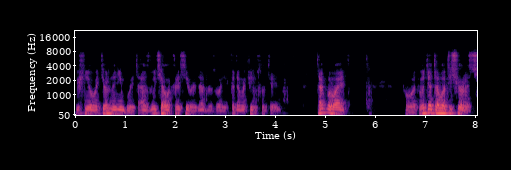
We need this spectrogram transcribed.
вишневого терна не будет. А звучало красивое, да, название, когда мы фильм смотрели. Так бывает. Вот, вот это вот еще раз,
